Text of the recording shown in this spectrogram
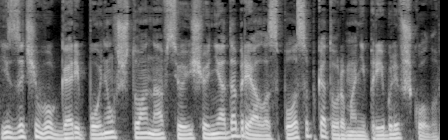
из-за чего Гарри понял, что она все еще не одобряла способ, которым они прибыли в школу.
